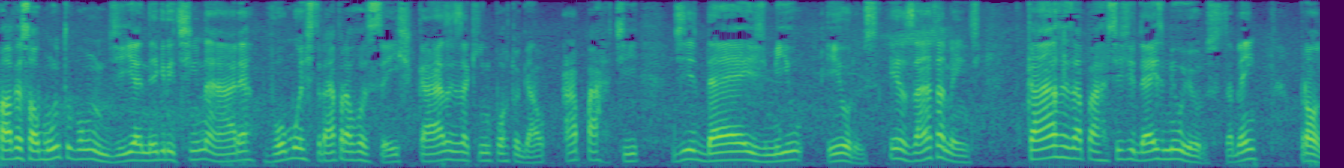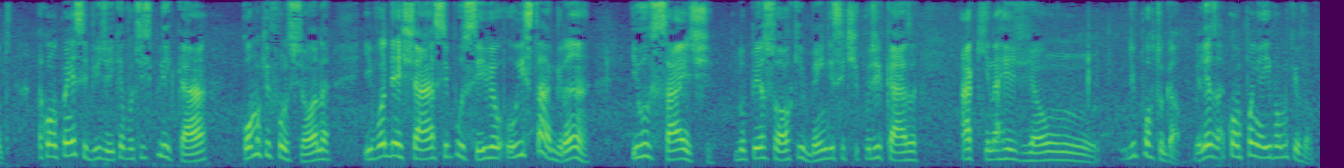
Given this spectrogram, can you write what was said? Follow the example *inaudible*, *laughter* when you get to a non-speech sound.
Fala pessoal, muito bom dia, Negritinho na área. Vou mostrar para vocês casas aqui em Portugal a partir de 10 mil euros. Exatamente, casas a partir de 10 mil euros, tá bem? Pronto, acompanha esse vídeo aí que eu vou te explicar como que funciona e vou deixar, se possível, o Instagram e o site do pessoal que vende esse tipo de casa aqui na região de Portugal, beleza? Acompanha aí, vamos que vamos.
